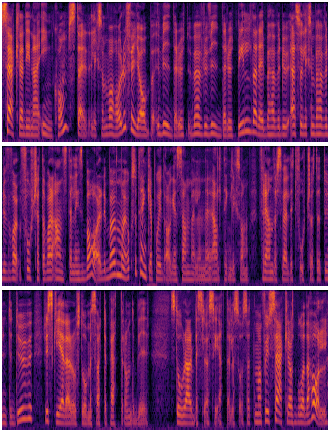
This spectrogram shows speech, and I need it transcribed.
säkra dina inkomster. Liksom, vad har du för jobb? Vidare, behöver du vidareutbilda dig? Behöver du, alltså liksom, behöver du var, fortsätta vara anställningsbar? Det behöver man ju också tänka på i dagens samhälle när allting liksom förändras väldigt fort så att du inte du riskerar att stå med Svarte Petter om det blir stor arbetslöshet eller så. Så att man får ju säkra åt båda håll.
